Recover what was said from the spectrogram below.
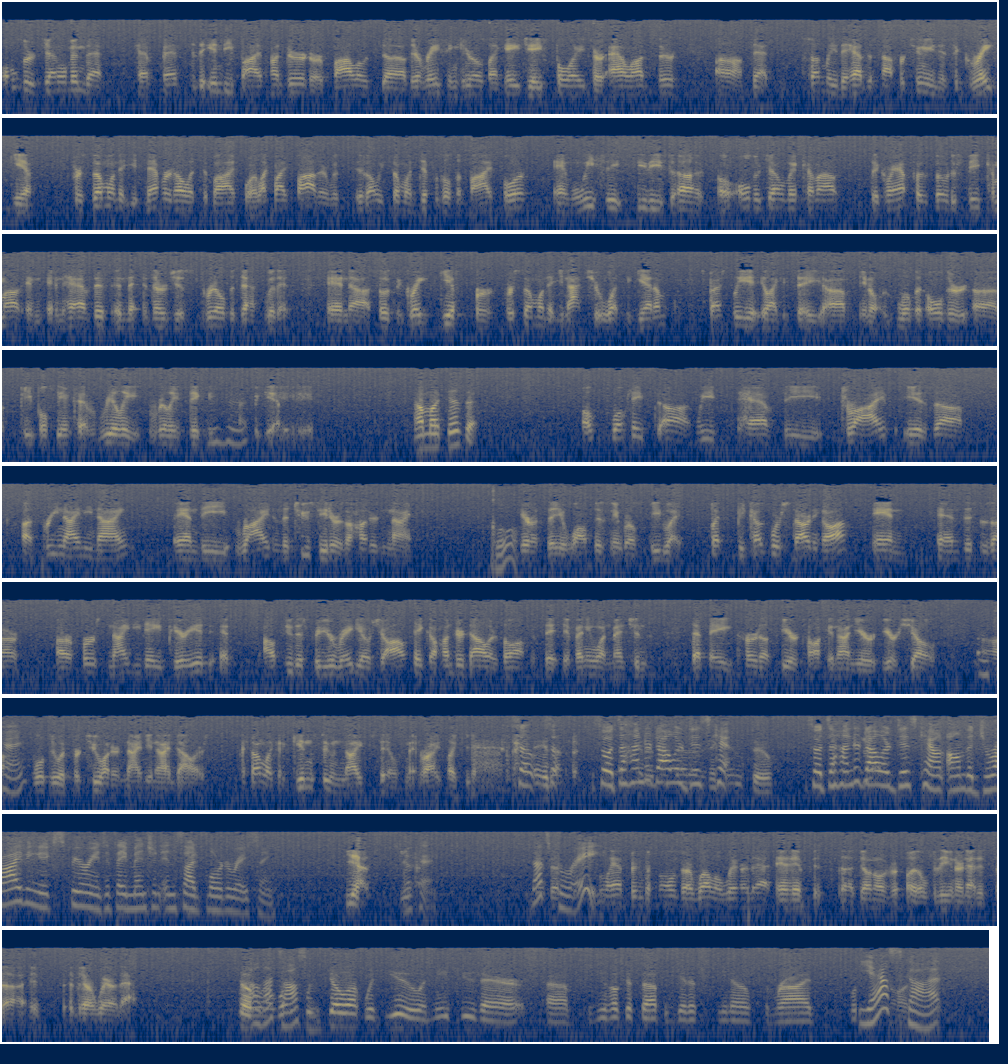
older gentlemen that have been to the Indy 500 or followed uh, their racing heroes like AJ Foyt or Al Unser, uh, that suddenly they have this opportunity. and It's a great gift for someone that you'd never know what to buy for. Like my father was is always someone difficult to buy for, and when we see see these uh, older gentlemen come out, the grandpas, so to speak, come out and, and have this, and they're just thrilled to death with it. And uh, so it's a great gift for for someone that you're not sure what to get them. Especially, like I say, uh, you know, a little bit older uh, people seem to really, really dig these types of gifts. How much is it? Oh, well, Kate, uh, we have the drive is uh, uh, three ninety nine, and the ride in the two seater is one hundred and nine Cool. here at the Walt Disney World Speedway. But because we're starting off, and and this is our our first ninety day period, and I'll do this for your radio show. I'll take a hundred dollars off if they, if anyone mentions that they heard us here talking on your your show. Okay. Uh, we'll do it for two hundred ninety nine dollars. I sound like a Ginsu knife salesman, right? Like So, so, so it's a hundred dollar discount. So it's a hundred dollar discount on the driving experience if they mention Inside Florida Racing. yes. yes. Okay, that's The great. People answering the phones are well aware of that, and if it's uh, done over over the internet, it's, uh, it's they're aware of that. So Oh, that's when awesome. we show up with you and meet you there, um, can you hook us up and get us, you know, some rides? What's Yeah, going on? Scott.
